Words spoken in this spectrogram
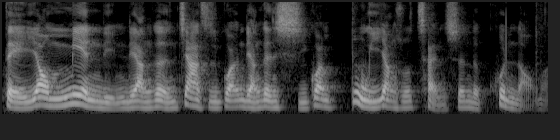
得要面临两个人价值观、两个人习惯不一样所产生的困扰嘛。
